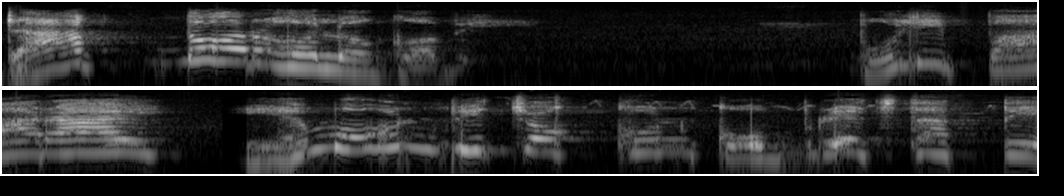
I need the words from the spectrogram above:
ডাক্তার হলো কবে? বলি পাড়ায় এমন বিচক্ষণ থাকতে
